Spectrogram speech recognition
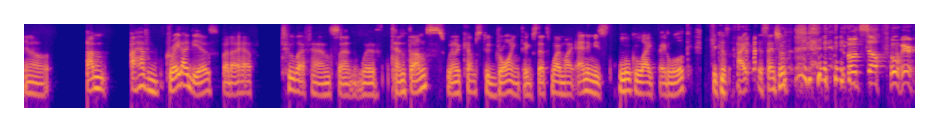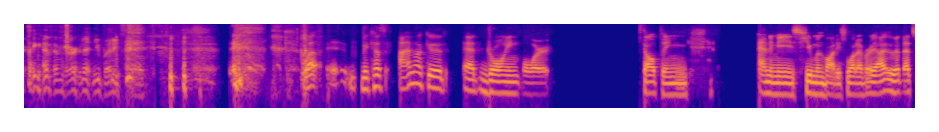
you know i'm i have great ideas but i have two left hands and with 10 thumbs when it comes to drawing things. That's why my enemies look like they look because i essentially most self-aware thing i've ever heard anybody say. Well because i'm not good at drawing or sculpting enemies, human bodies, whatever. I, that's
